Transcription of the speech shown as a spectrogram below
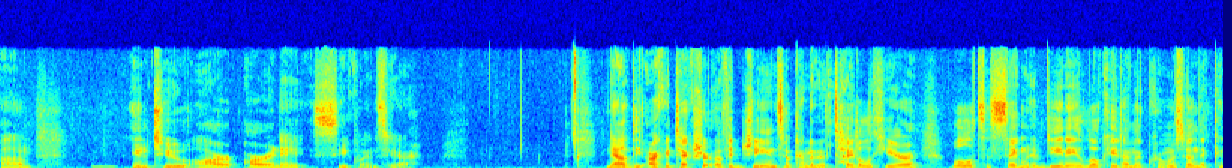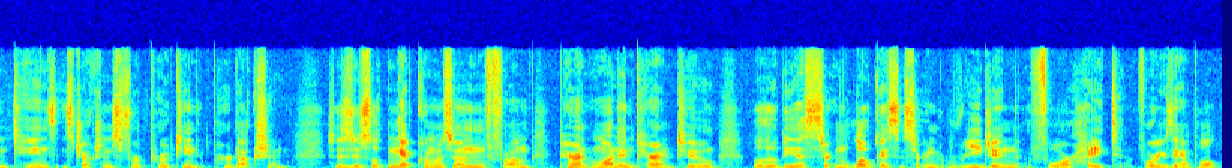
um, into our RNA sequence here. Now, the architecture of a gene, so kind of the title here, well, it's a segment of DNA located on the chromosome that contains instructions for protein production. So this is just looking at chromosome from parent 1 and parent 2. Well, there'll be a certain locus, a certain region for height, for example.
